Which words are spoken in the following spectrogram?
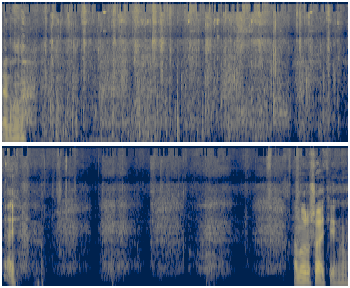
Як вона. А ну рушайте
